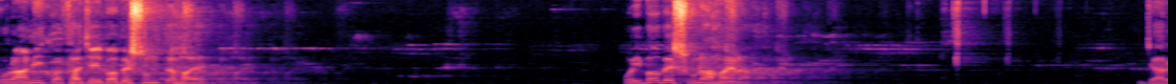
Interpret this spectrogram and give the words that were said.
কোরআনই কথা যেভাবে শুনতে হয়, ওইভাবে শোনা হয় না। যার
